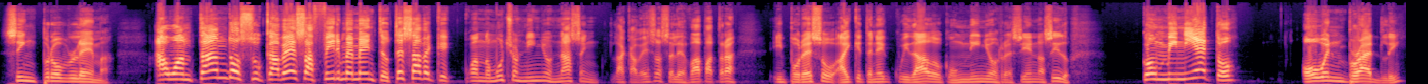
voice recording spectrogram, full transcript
sin problema, aguantando su cabeza firmemente. Usted sabe que cuando muchos niños nacen, la cabeza se les va para atrás y por eso hay que tener cuidado con un niño recién nacido. Con mi nieto, Owen Bradley,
